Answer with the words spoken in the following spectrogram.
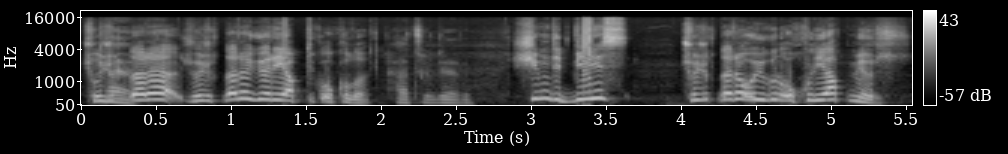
Çocuklara evet. çocuklara göre yaptık okulu. Hatırlıyorum. Şimdi biz çocuklara uygun okul yapmıyoruz.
